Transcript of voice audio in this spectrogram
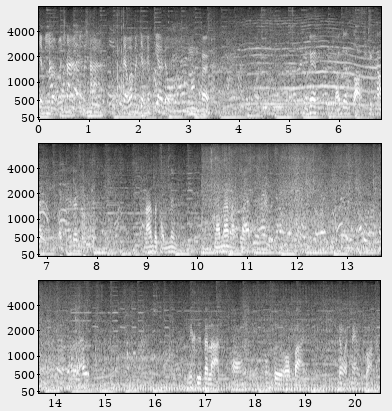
จะมีแบบรสชาติเป็นชา แต่ว่ามันจะไม่เปรี้ยวโดดอืมใช่โอเคเดี๋ยวเดินต่อกินข้าวไปเดินดูร้านปฐมหนึ่งร้านน่ารักเลยนี่คือตลาดของอำเภอออปายจังหวัดแม่ฮ่องสอนนะ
